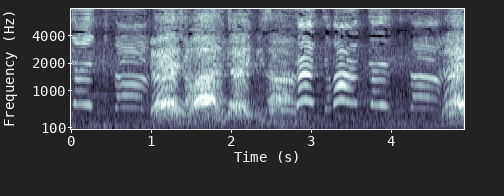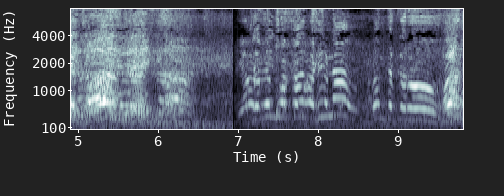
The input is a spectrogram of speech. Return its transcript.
जय किसान जय जवान जय किसान जय जवान जय किसान जय जवान जय किसान ज़मीन मकान छीनना बंद करो बंद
